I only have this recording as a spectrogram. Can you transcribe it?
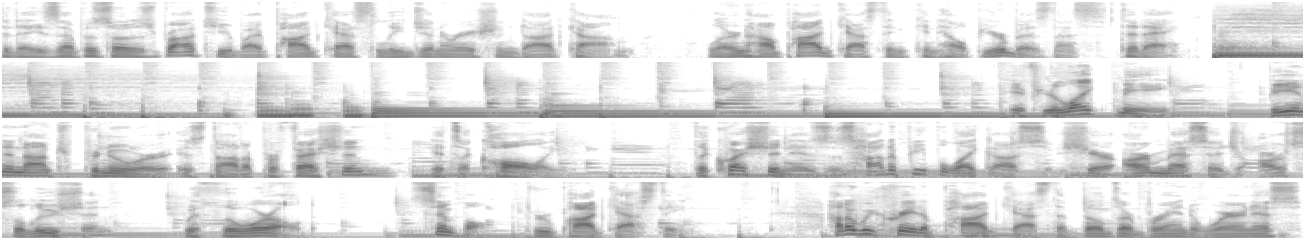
Today's episode is brought to you by PodcastLeadGeneration.com. Learn how podcasting can help your business today. If you're like me, being an entrepreneur is not a profession, it's a calling. The question is, is how do people like us share our message, our solution with the world? Simple, through podcasting. How do we create a podcast that builds our brand awareness,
